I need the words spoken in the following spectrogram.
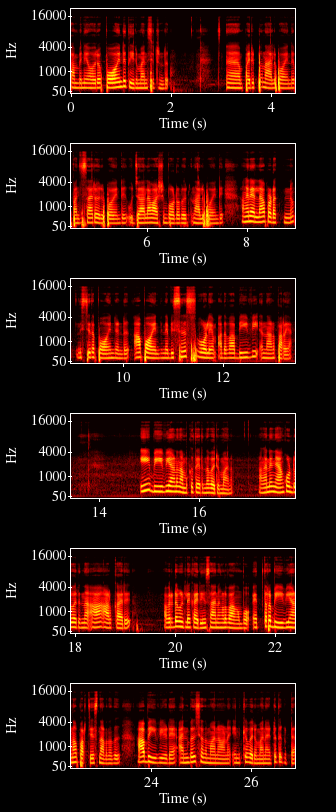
കമ്പനി ഓരോ പോയിന്റ് തീരുമാനിച്ചിട്ടുണ്ട്. പരിപ്പ് നാല് പോയിന്റ് പഞ്ചസാര ഒരു പോയിന്റ് ഉജാല വാഷിംഗ് പൗഡർ ഒരു നാല് പോയിന്റ് അങ്ങനെ എല്ലാ പ്രൊഡക്റ്റിനും നിശ്ചിത പോയിന്റ് ഉണ്ട്. ആ പോയിന്റിനെ ബിസിനസ് വോളിയം അഥവാ ബി വി എന്നാണ് പറയുക ഈ ബി വി ആണ് നമുക്ക് തരുന്ന വരുമാനം. അങ്ങനെ ഞാൻ കൊണ്ടുവരുന്ന ആ ആൾക്കാർ അവരുടെ വീട്ടിലേക്ക് കരി സാധനങ്ങൾ വാങ്ങുമ്പോൾ എത്ര ബി വി ആണോ പർച്ചേസ് നടന്നത്? ആ ബി വിയുടെ അൻപത് ശതമാനമാണ് എനിക്ക് വരുമാനമായിട്ട് കിട്ടുക.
